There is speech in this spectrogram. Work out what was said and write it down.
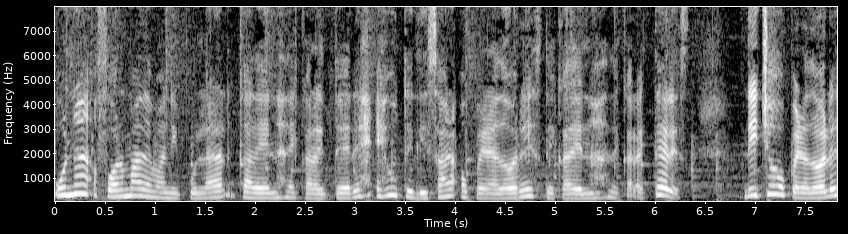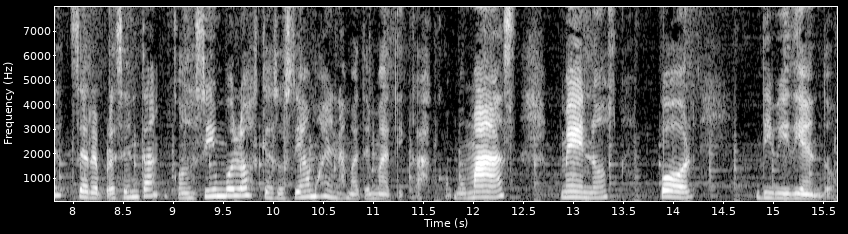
Una forma de manipular cadenas de caracteres es utilizar operadores de cadenas de caracteres. Dichos operadores se representan con símbolos que asociamos en las matemáticas, como más, menos, por, dividiendo.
